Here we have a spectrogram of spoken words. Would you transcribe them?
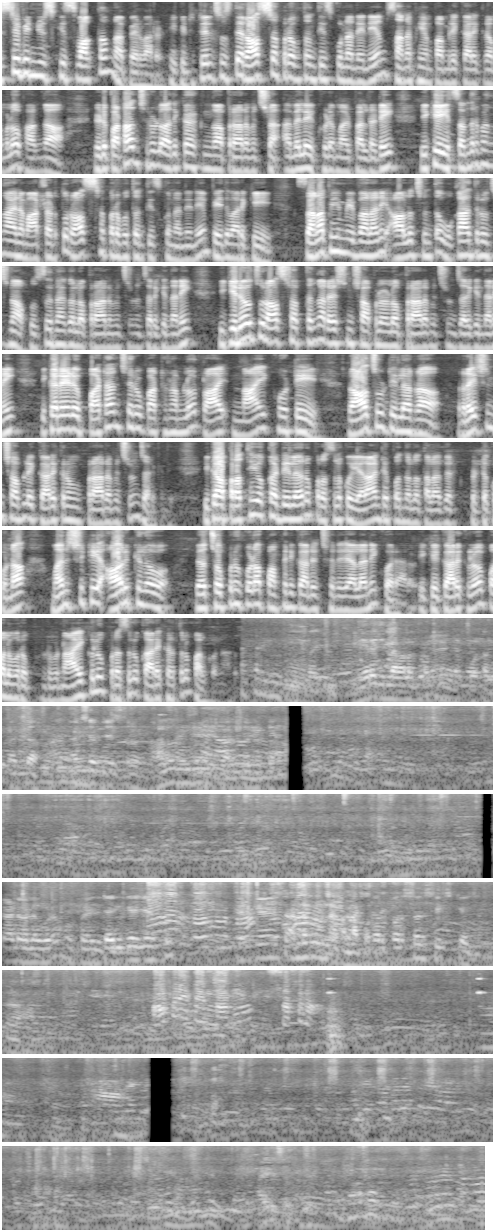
STV న్యూస్కి స్వాగతం. నా పేరు వారు ఇక డీటెయిల్స్ చూస్తే రాష్ట్ర ప్రభుత్వం తీసుకున్న నిర్ణయం సన్నబియ్యం పంపిణీ కార్యక్రమంలో భాగంగా ఇటు పటాన్చెరులో అధికారికంగా ప్రారంభించిన ఎమ్మెల్యే గుడెమల్పాల్ రెడ్డి. ఇక ఈ సందర్భంగా ఆయన మాట్లాడుతూ రాష్ట్ర ప్రభుత్వం తీసుకున్న నిర్ణయం పేదవారికి సన్నబియ్యం ఇవ్వాలని ఆలోచనతో ఉగాది రోజున హుజూర్నగర్లో ప్రారంభించడం జరిగిందని ఇక ఈరోజు రోజు రాష్ట్ర వ్యాప్తంగా రేషన్ షాపులలో ప్రారంభించడం జరిగిందని ఇక నేడు పటాన్చెరు పట్టణంలో రాయ్ నాయకోటి రాజు డీలర్ రేషన్ షాపులో ఈ కార్యక్రమం ప్రారంభించడం జరిగింది. ఇక ప్రతి ఒక్క డీలర్ ప్రజలకు ఎలాంటి ఇబ్బందులు తలపెట్టకుండా మనిషికి ఆరు కిలో చొప్పున కూడా పంపిణీ కార్యక్రమం చేయాలని కోరారు. ఇక ఈ కార్యక్రమంలో పలువురు నాయకులు ప్రజలు కార్యకర్తలు పాల్గొన్నారు. వేరే జిల్లా వాళ్ళకు కూడా ముప్పై ఐదు టెన్ కేజీస్? టెన్ కేజీస్ ఉన్నారు. పర్ పర్సన్ సిక్స్ కేజీ నీళ్ళు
